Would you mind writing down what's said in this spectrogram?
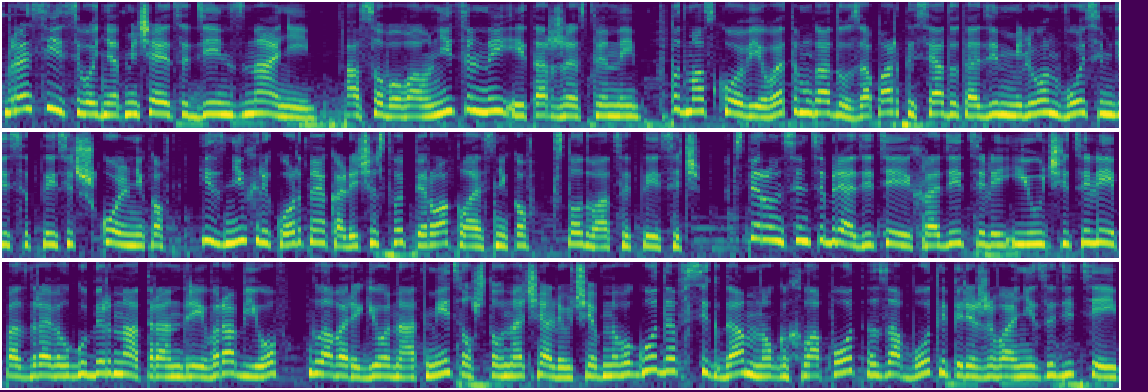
В России сегодня отмечается День знаний. Особо волнительный и торжественный. В Подмосковье в этом году за парты сядут 1 миллион 80 тысяч школьников. Из них рекордное количество первоклассников – 120 тысяч. С 1 сентября детей, их родителей и учителей поздравил губернатор Андрей Воробьев. Глава региона отметил, что в начале учебного года всегда много хлопот, забот и переживаний за детей.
